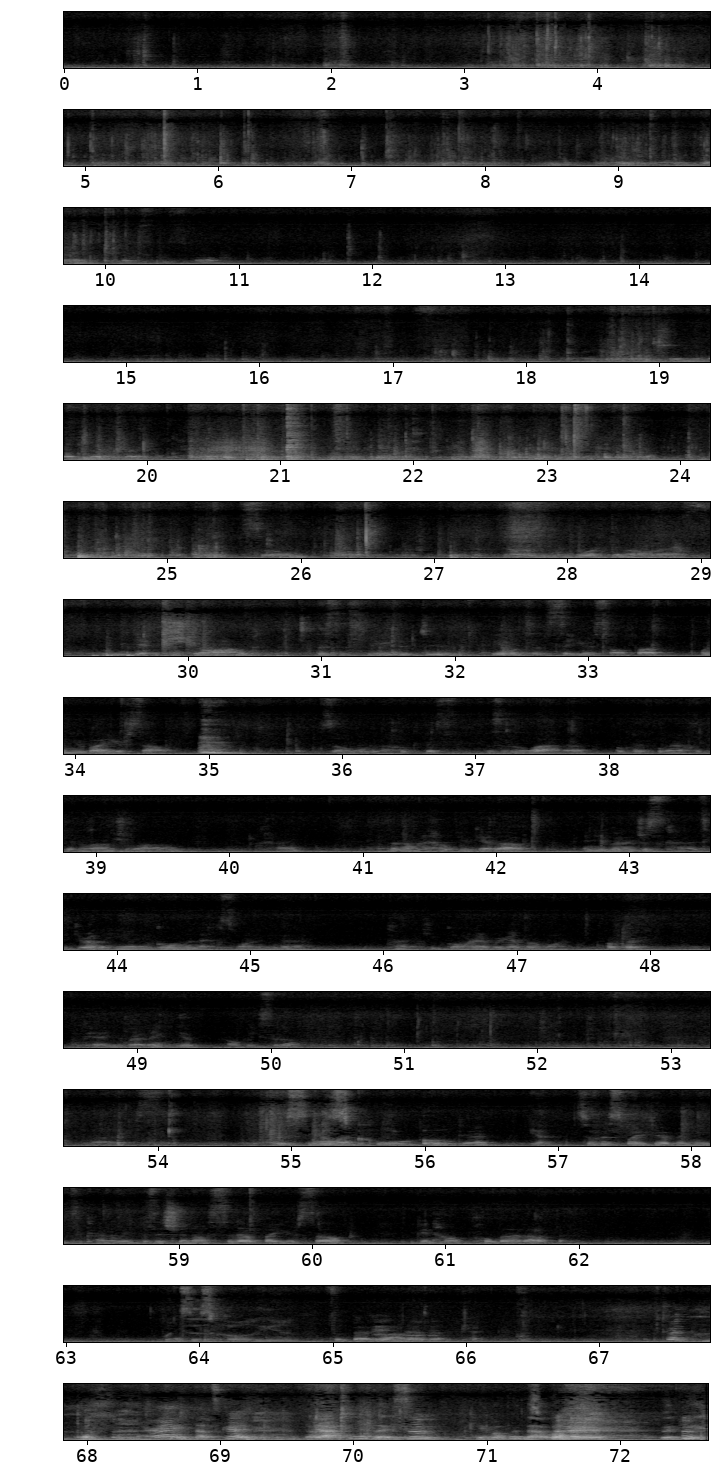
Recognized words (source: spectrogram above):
Okay, now lay down, nice and slow. So, now that we've been working on this, and you're getting strong, this is for you to do, be able to sit yourself up when you're by yourself. So we're gonna hook this, this is a ladder, Okay. we're gonna hook it around your arm, okay? Then I'm gonna help you get up, and you're gonna just kinda take your other hand and go on the next one, and you're gonna kinda keep going every other one. Okay. Yep. Help me it up. Nice. This Feeling? is cool. Good? Yeah. So this way, if you ever need to kind of reposition or sit up by yourself, you can help pull that up, What's this called again? The a bed ladder. Okay. Good. All right, that's good. Yeah. That's cool that So- you came up with that one. Good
